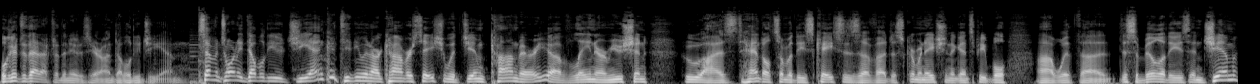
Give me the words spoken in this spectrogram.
We'll get to that after the news here on WGN. 720 WGN, continuing our conversation with Jim Convery of Lane Muchin, who uh, has handled some of these cases of uh, discrimination against people uh, with uh, disabilities. And Jim,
